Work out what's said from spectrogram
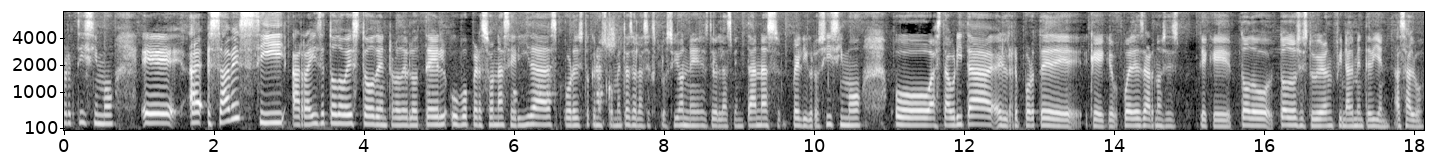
Fuertísimo. Eh, ¿Sabes si a raíz de todo esto dentro del hotel hubo personas heridas por esto que nos comentas de las explosiones, de las ventanas, peligrosísimo? ¿O hasta ahorita el reporte que, puedes darnos es de que todo, todos estuvieron finalmente bien, a salvo?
